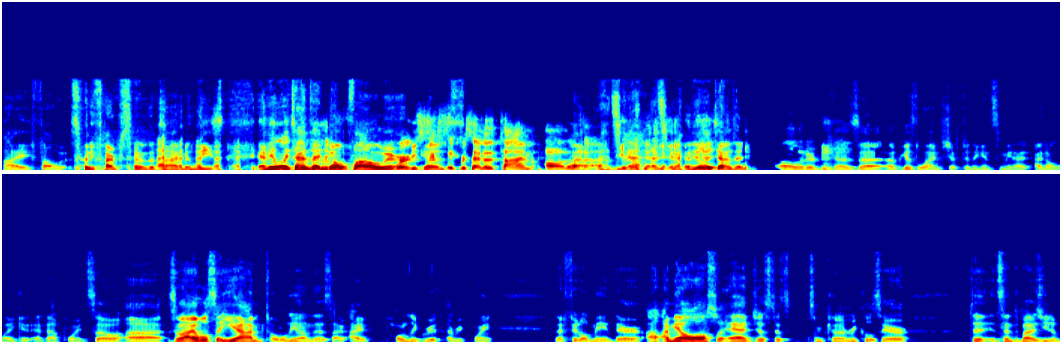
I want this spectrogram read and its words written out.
I follow it 75% of the time at least. And the only times I don't follow it are because 60% of the time, all the Well, time. That's, yeah, that's right. and the only times I are because uh, uh, because the line shifted against me and I, I don't like it at that point. So uh so I will say yeah, I'm totally on this. I, I totally agree with every point that Fiddle made there. Uh, I mean, I'll also add just as some kind of wrinkles there to incentivize you to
